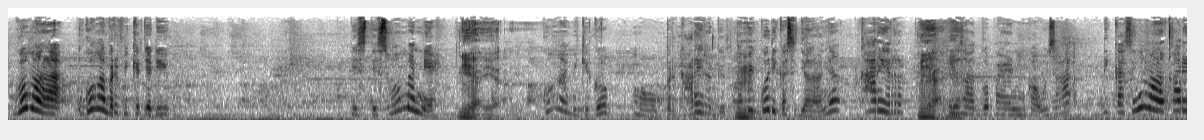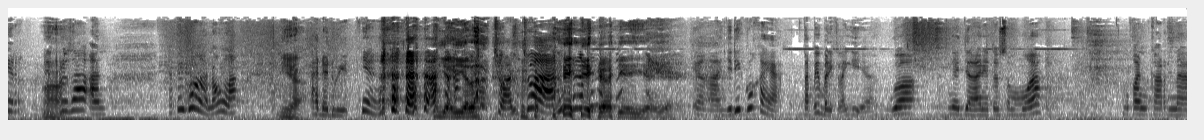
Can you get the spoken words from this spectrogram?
gue malah gue nggak berpikir jadi business woman ya Iya, iya. gue nggak mikir gue mau berkarir gitu tapi gue dikasih jalannya karir Hmm. Iya, di iya. saat gue pengen buka usaha dikasihnya malah karir di Ah. perusahaan tapi gue nggak nolak Iya. ada duitnya Iya iyalah. cuan-cuan Iya, iya, iya, iya. ya kan jadi gue kayak tapi balik lagi ya gue ngejalan itu semua bukan karena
